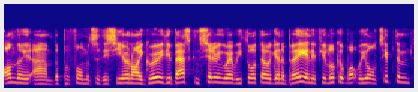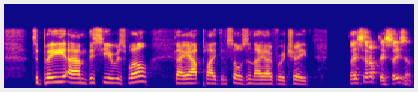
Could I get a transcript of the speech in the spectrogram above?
on the um, the performance of this year, and I agree with you, Bass. Considering where we thought they were going to be, and if you look at what we all tipped them to be um, this year as well, they outplayed themselves and they overachieved. They set up their season,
